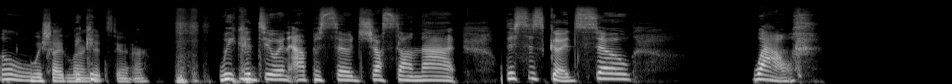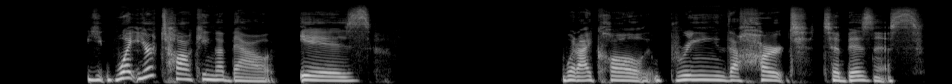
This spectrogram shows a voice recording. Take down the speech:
Oh, wish I'd learned could, it sooner we could do an episode just on that. This is good. So, wow. What you're talking about is what I call bringing the heart to business.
